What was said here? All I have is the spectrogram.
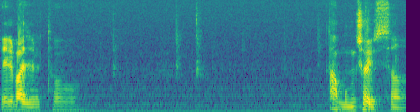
일바질토 딱 뭉쳐 있어.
